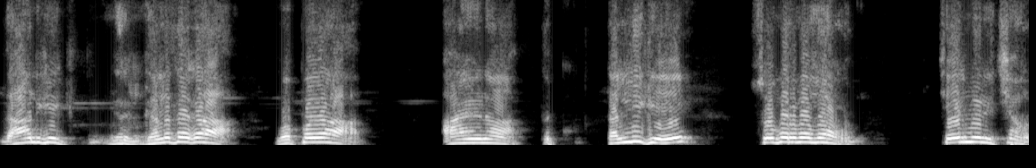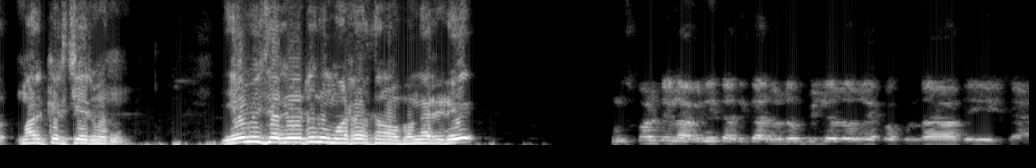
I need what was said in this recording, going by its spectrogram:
దానికి ఘనతగా గొప్పగా ఆయన తల్లికి సూపర్ బజార్ చైర్మన్ ఇచ్చారు మార్కెట్ చైర్మన్. ఏమి జరిగినట్టు నువ్వు మాట్లాడుతున్నావు బంగారెడ్డి? మున్సిపాలిటీలో అవినీతి అధికారులు బిల్లులు లేకోకుండా అది ఆ,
